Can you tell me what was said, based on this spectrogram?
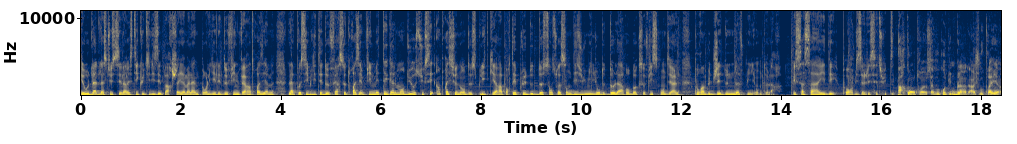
Et au-delà de l'astuce scénaristique utilisée par Shyamalan pour lier les deux films vers un troisième, la possibilité de faire ce troisième film est également due au succès impressionnant de Split qui a rapporté plus de 278 millions de dollars au box-office mondial pour un budget de 9 millions de dollars. Et ça, ça a aidé pour envisager cette suite. Par contre, ça vous coûte une blinde, hein, je vous préviens.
